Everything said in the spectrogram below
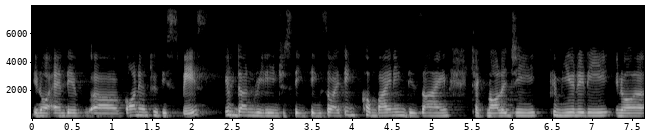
you know, and they've uh, gone into this space. They've done really interesting things. So I think combining design, technology, community, you know,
